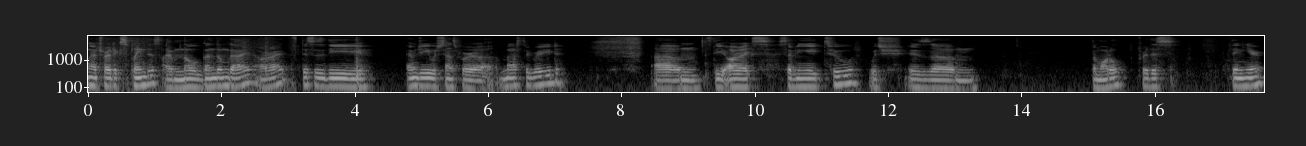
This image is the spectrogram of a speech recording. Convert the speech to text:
gonna try to explain this. I'm no Gundam guy, alright? This is the MG, which stands for uh, Master Grade. Um, it's the RX 78-2, which is um, the model for this thing here.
